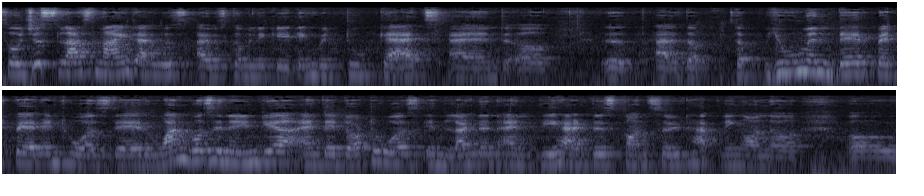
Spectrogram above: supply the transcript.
so just last night i was i was communicating with two cats and uh, the the human their pet parent was there. One was in india and their daughter was in london and we had this consult happening on a, a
